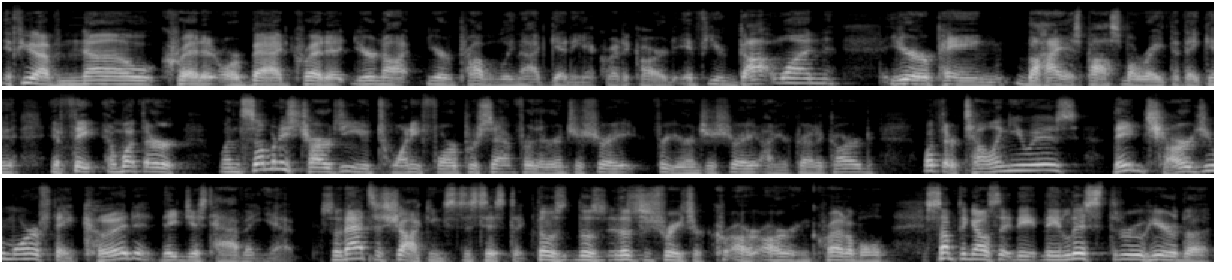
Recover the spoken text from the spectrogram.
if you have no credit or bad credit, you're not you're probably not getting a credit card. If you got one, you're paying the highest possible rate that they can. If they and what they're when somebody's charging you 24% for their interest rate for your interest rate on your credit card, what they're telling you is they'd charge you more if they could. They just haven't yet. So that's a shocking statistic. Those those those rates are, are, are incredible. Something else they, they list through here the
